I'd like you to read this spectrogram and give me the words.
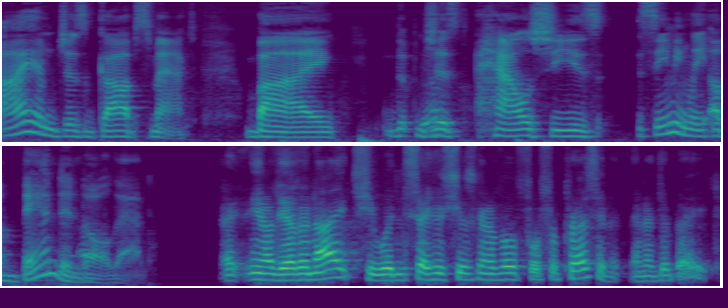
i am just gobsmacked by the, yeah. just how she's seemingly abandoned all that. Uh, you know the other night she wouldn't say who she was going to vote for for president in a debate.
